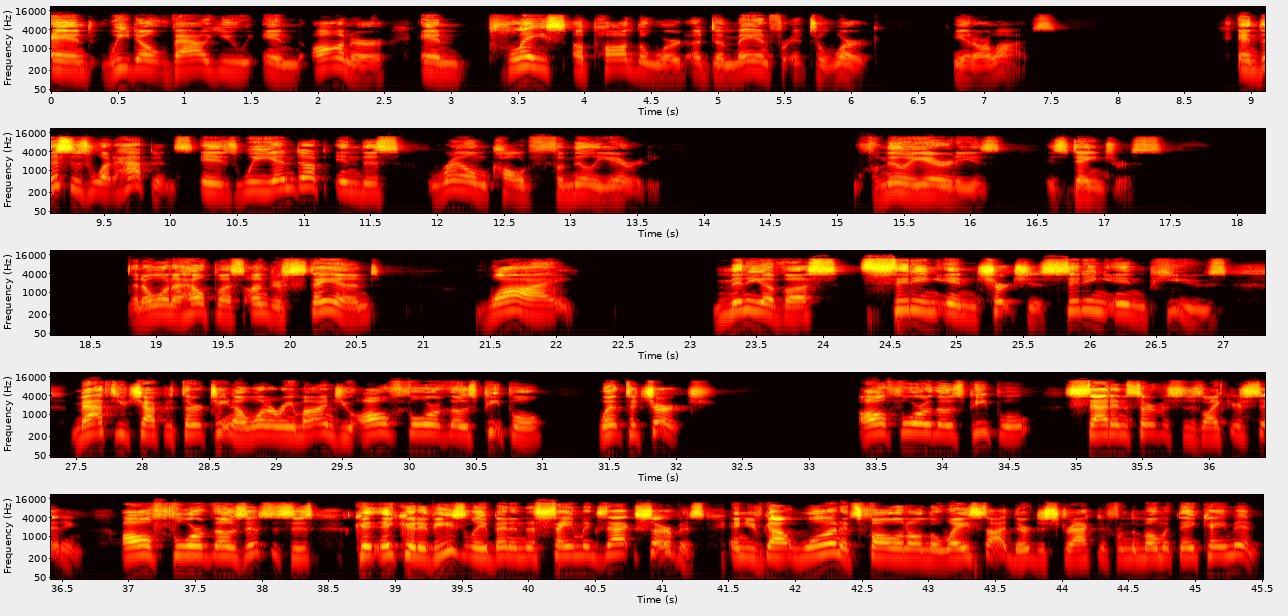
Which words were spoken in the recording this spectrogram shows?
And we don't value and honor and place upon the word a demand for it to work in our lives. And this is what happens is we end up in this realm called familiarity. Familiarity is is dangerous. And i want to help us understand why many of us sitting in churches, sitting in pews. Matthew chapter 13, I want to remind you, all four of those people went to church. All four of those people sat in services like you're sitting. All four of those instances, they could have easily been in the same exact service. And you've got one, it's fallen on the wayside. They're distracted from the moment they came in.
